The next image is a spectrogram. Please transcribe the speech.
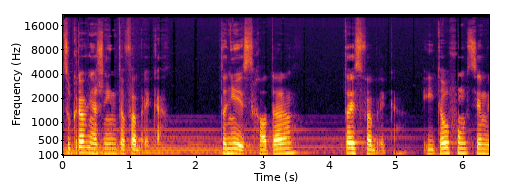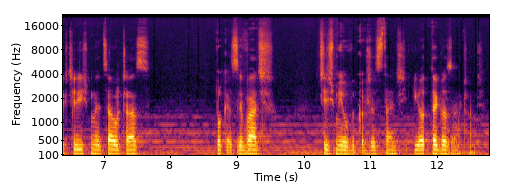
Cukrownia Żnin to fabryka. To nie jest hotel, to jest fabryka. I tą funkcję my chcieliśmy cały czas pokazywać, chcieliśmy ją wykorzystać i od tego zacząć.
